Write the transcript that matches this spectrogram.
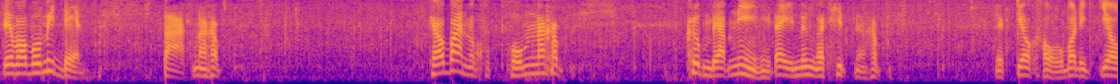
แต่ว่าบ่มีแดดตากนะครับ แถวบ้านผมนะครับคืมแบบนี้ได้หนึ่งอาทิตย์นะครับ อยากเกี่ยวเขาก็บ่ได้เกี่ยว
